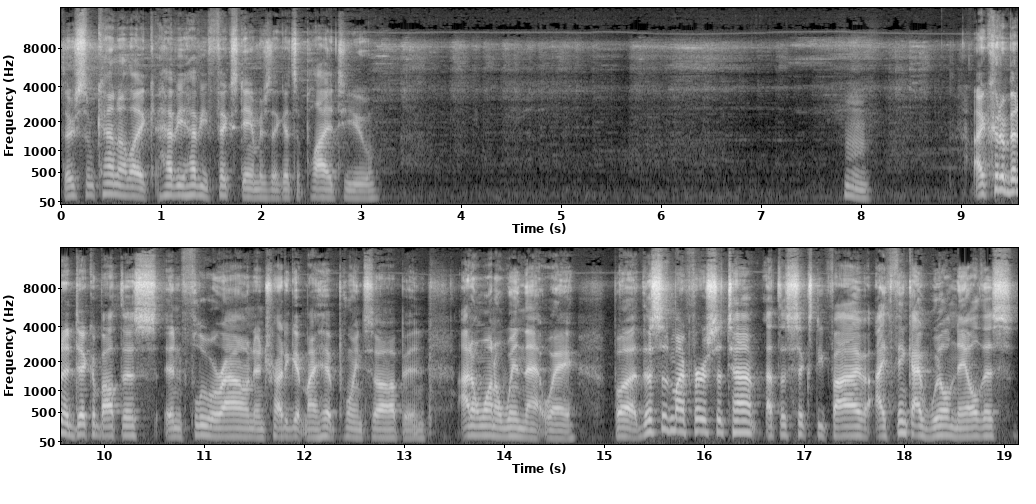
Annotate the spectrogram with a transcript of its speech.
there's some kind of like heavy, heavy fixed damage that gets applied to you. Hmm. I could have been a dick about this and flew around and tried to get my hit points up, and I don't want to win that way. But this is my first attempt at the 65. I think I will nail this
